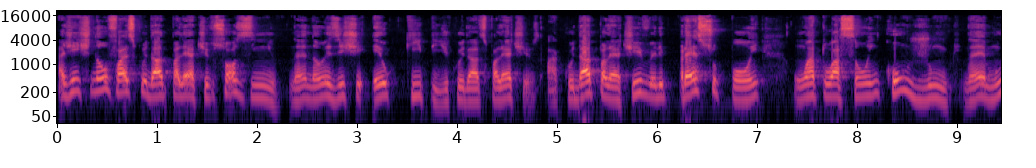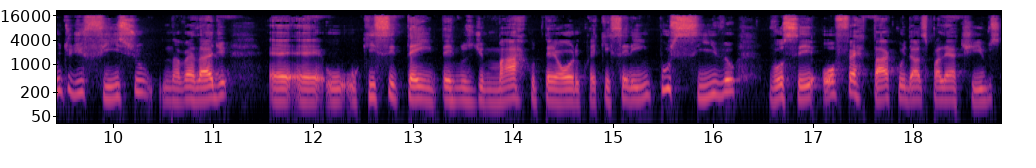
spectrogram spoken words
a gente não faz cuidado paliativo sozinho, né? não existe equipe de cuidados paliativos. A cuidado paliativo ele pressupõe uma atuação em conjunto. Né? É muito difícil, na verdade, é, é, o, o, que se tem em termos de marco teórico é que seria impossível você ofertar cuidados paliativos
